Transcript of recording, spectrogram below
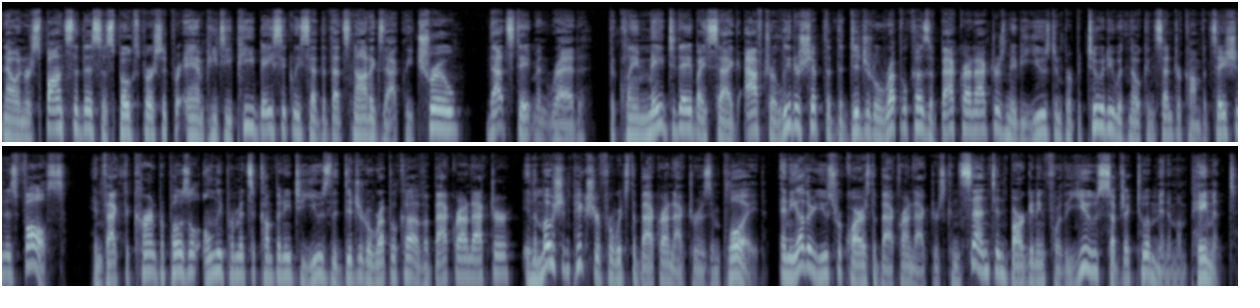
Now, in response to this, a spokesperson for AMPTP basically said that that's not exactly true. That statement read The claim made today by SAG AFTRA leadership that the digital replicas of background actors may be used in perpetuity with no consent or compensation is false. In fact, the current proposal only permits a company to use the digital replica of a background actor in the motion picture for which the background actor is employed. Any other use requires the background actor's consent and bargaining for the use subject to a minimum payment.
